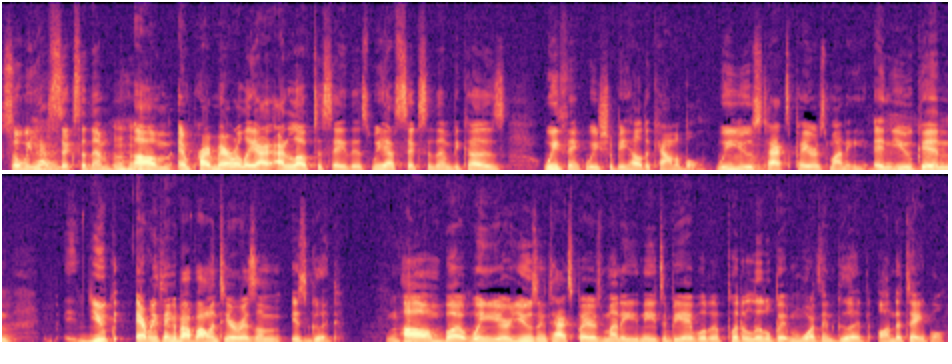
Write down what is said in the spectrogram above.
So we mm-hmm. have six of them, mm-hmm. um, and primarily, I, I, love to say this: we have six of them because we think we should be held accountable. We mm-hmm. use taxpayers' money, and you can, mm-hmm. you everything about volunteerism is good. Mm-hmm. Um, but when you're using taxpayers' money, you need to be able to put a little bit more than good on the table.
